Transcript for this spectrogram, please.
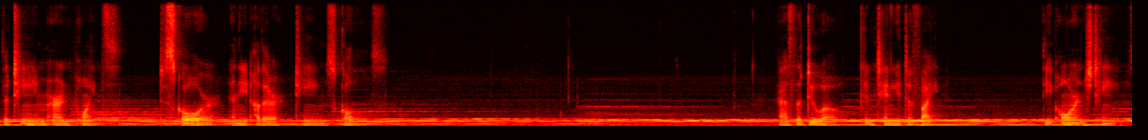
the team earned points to score any other team's goals. As the duo continued to fight, the orange teams,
